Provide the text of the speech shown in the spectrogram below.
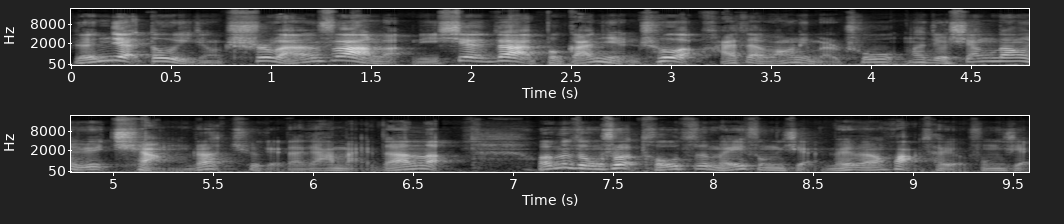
人家都已经吃完饭了，你现在不赶紧撤，还在往里面出，那就相当于抢着去给大家买单了。我们总说投资没风险，没文化才有风险。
